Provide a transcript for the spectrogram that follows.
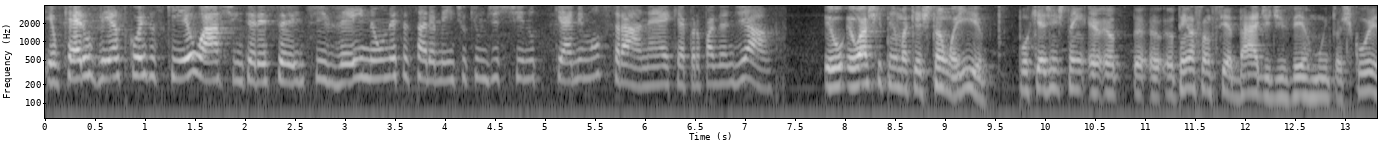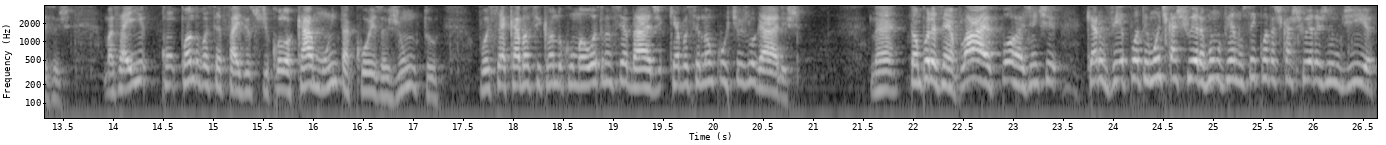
eu quero ver as coisas que eu acho interessante ver e não necessariamente o que um destino quer me mostrar, né? Quer propagandear. Eu, eu acho que tem uma questão aí, porque a gente tem. Eu, eu, eu tenho essa ansiedade de ver muitas coisas, mas aí, quando você faz isso de colocar muita coisa junto, você acaba ficando com uma outra ansiedade, que é você não curtir os lugares. Né? Então, por exemplo, ah, porra, a gente. Quero ver, pô, tem um monte de cachoeira, vamos ver não sei quantas cachoeiras num dia.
